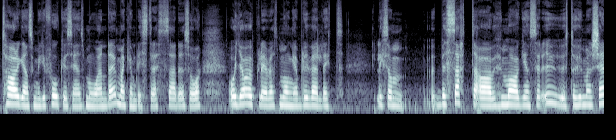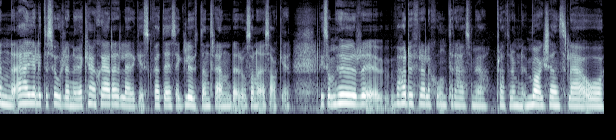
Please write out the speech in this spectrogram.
tar ganska mycket fokus i ens mående. Man kan bli stressad och så. Och jag upplever att många blir väldigt liksom besatta av hur magen ser ut och hur man känner. Är jag lite svullen nu? Jag kanske är allergisk för att det är så här, glutentrender och sådana saker. Liksom hur, vad har du för relation till det här som jag pratar om nu? Magkänsla och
